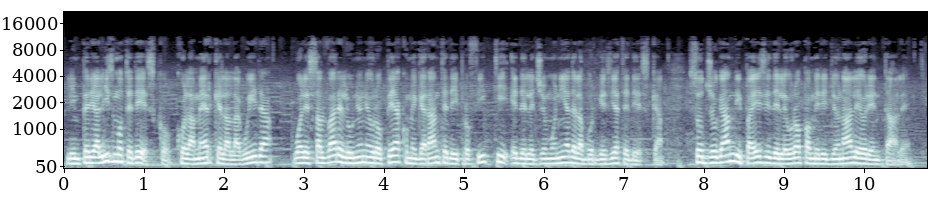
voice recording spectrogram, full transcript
L'imperialismo tedesco, con la Merkel alla guida, vuole salvare l'Unione Europea come garante dei profitti e dell'egemonia della borghesia tedesca, soggiogando i paesi dell'Europa meridionale e orientale.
